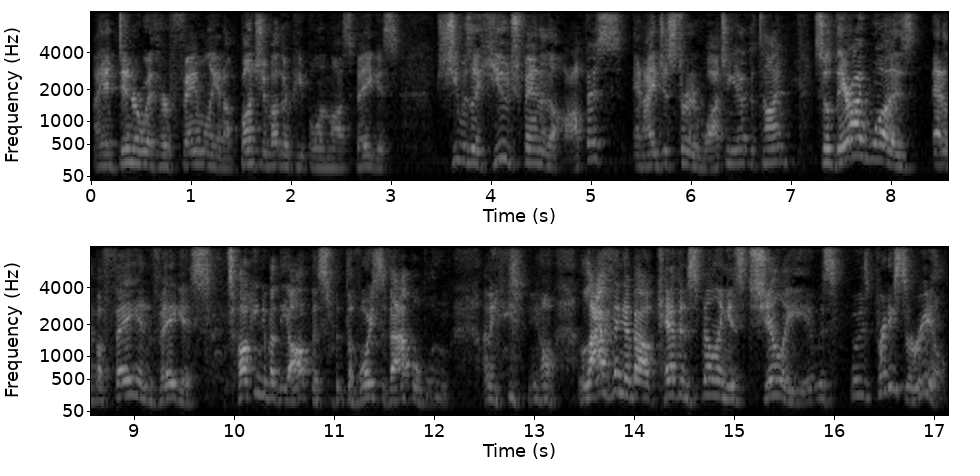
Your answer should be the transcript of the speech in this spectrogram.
I had dinner with her family and a bunch of other people in Las Vegas. She was a huge fan of The Office, and I just started watching it at the time. So there I was at a buffet in Vegas talking about The Office with the voice of Apple Bloom. I mean, you know, laughing about Kevin spilling his chili. It was it was pretty surreal.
